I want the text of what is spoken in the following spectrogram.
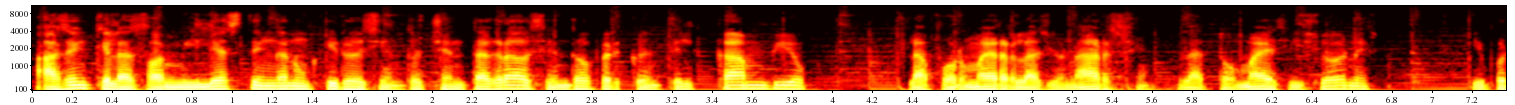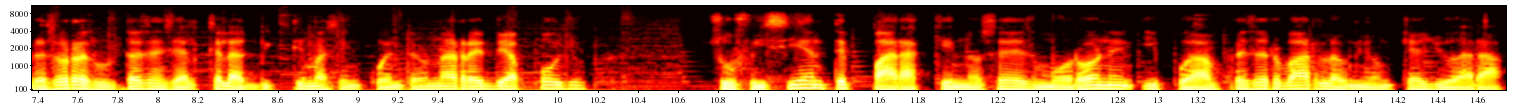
hacen que las familias tengan un giro de 180 grados, siendo frecuente el cambio, la forma de relacionarse, la toma de decisiones, y por eso resulta esencial que las víctimas encuentren una red de apoyo suficiente para que no se desmoronen y puedan preservar la unión que ayudará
